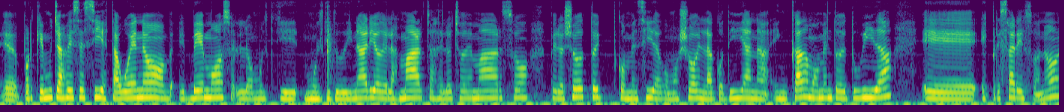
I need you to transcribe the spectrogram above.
eh, porque muchas veces sí está bueno, eh, vemos lo multitudinario de las marchas del 8 de marzo, pero yo estoy convencida, como yo, en la cotidiana, en cada momento de tu vida, eh, expresar eso, ¿no?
